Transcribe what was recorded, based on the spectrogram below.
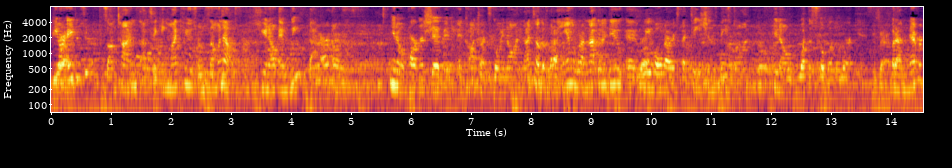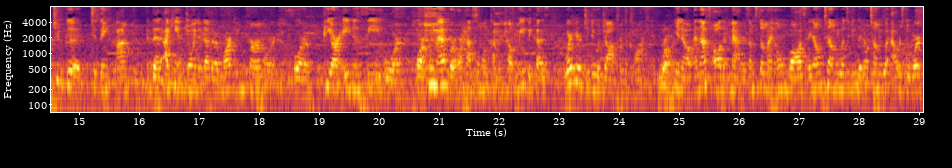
PR agency, sometimes I'm taking my cues from someone else. You know, and we've got our own you know, partnership and, and contracts going on. And I tell them what I am and what I'm not going to do, and we hold our expectations based on, you know, what the scope of the work is. Exactly. But I'm never too good to think I'm that I can't join another marketing firm or or PR agency or or whomever or have someone come and help me because we're here to do a job for the client. Right. You know, and that's all that matters. I'm still my own boss. They don't tell me what to do. They don't tell me what hours to work.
